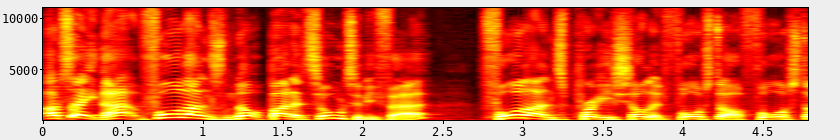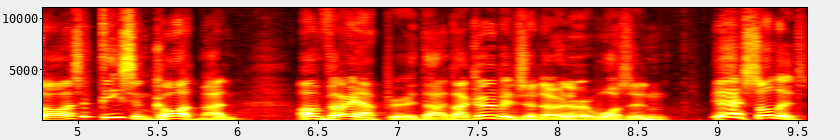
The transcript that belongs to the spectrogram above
I'll take that. Forlan's not bad at all, to be fair. Forlan's pretty solid. Four star, four star. That's a decent card, man. I'm very happy with that. That could have been Ginola. It wasn't. Yeah, solid.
